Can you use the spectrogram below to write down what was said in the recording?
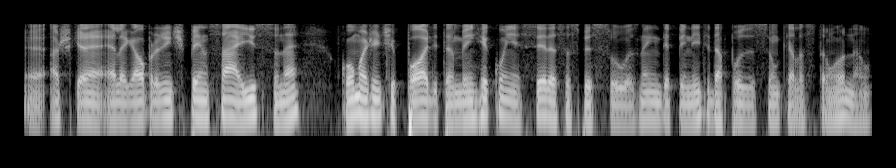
é, acho que é, é legal para a gente pensar isso, né? Como a gente pode também reconhecer essas pessoas, né, independente da posição que elas estão ou não.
